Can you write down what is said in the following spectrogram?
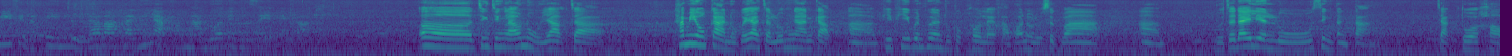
มีศิลปินหรือดาราใครที่อยากทำงานด้วยเป็นพิเศษไหมคะ เออจริง ๆ แล้วหนูอยากจะ ถ้ามีโอกาสหนูก็อยากจะร่วมงานกับอ่าพี่ๆเพื่อนๆทุกๆ คนเลยค่ะ เพราะหนูรู้สึกว่าอ่าหนูจะได้เรียนรู้สิ่งต่างๆ จากตัวเขา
